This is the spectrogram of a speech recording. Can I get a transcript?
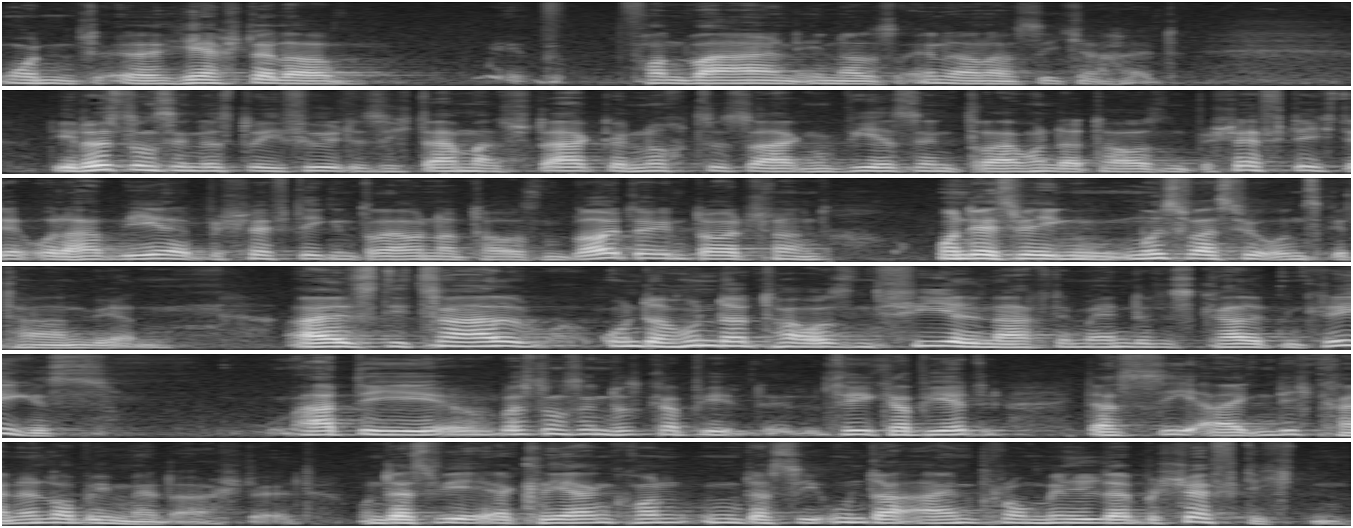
und äh, Hersteller von Waren innerer Sicherheit. Die Rüstungsindustrie fühlte sich damals stark genug zu sagen, wir sind 300.000 Beschäftigte oder wir beschäftigen 300.000 Leute in Deutschland und deswegen muss was für uns getan werden. Als die Zahl unter 100.000 fiel nach dem Ende des Kalten Krieges, hat die Rüstungsindustrie kapiert, dass sie eigentlich keine Lobby mehr darstellt. Und dass wir erklären konnten, dass sie unter ein Promille der Beschäftigten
